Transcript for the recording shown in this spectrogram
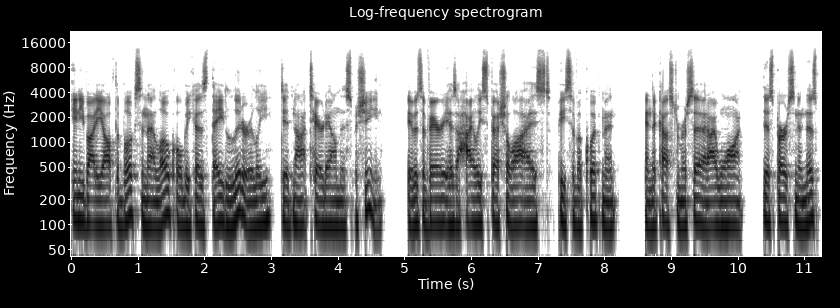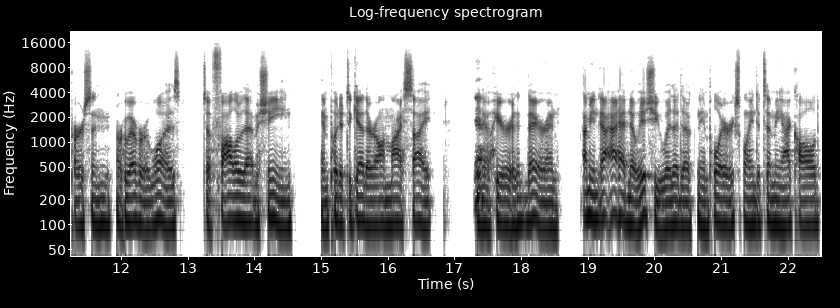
anybody off the books in that local because they literally did not tear down this machine. It was a very, as a highly specialized piece of equipment. And the customer said, I want this person and this person or whoever it was to follow that machine and put it together on my site yeah. you know, here and there. And I mean, I had no issue with it. The employer explained it to me. I called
